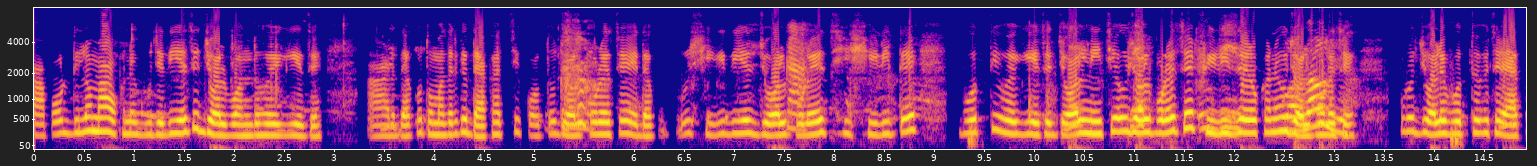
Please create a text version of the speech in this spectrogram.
কাপড় দিল মা, ওখানে গুজে দিয়েছে, জল বন্ধ হয়ে গিয়েছে। আর দেখো তোমাদেরকে দেখাচ্ছি কত জল পড়েছে এই দেখো পুরো সিঁড়ি দিয়ে জল পড়েছি সিঁড়িতে ভর্তি হয়ে গিয়েছে, জল নিচেও জল পড়েছে, ফ্রিজের ওখানেও জল পড়েছে। পুরো জলে ভর্তি হয়ে গেছে, এত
